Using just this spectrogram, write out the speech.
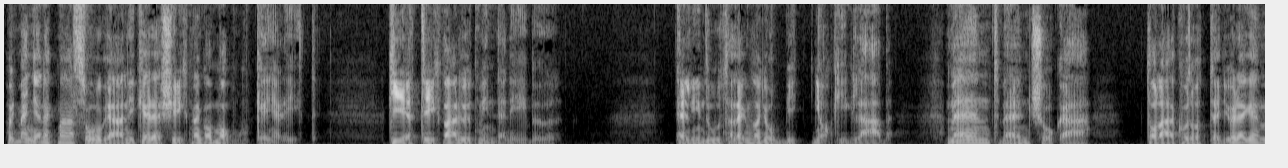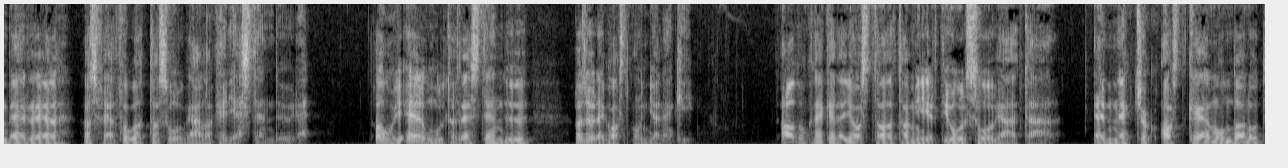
hogy menjenek már szolgálni, keressék meg a maguk kenyerét. Kiették már őt mindenéből. Elindult a legnagyobbik nyakigláb. Ment, ment soká. Találkozott egy öregemberrel, az felfogadta szolgálnak egy esztendőre. Ahogy elmúlt az esztendő, az öreg azt mondja neki. Adok neked egy asztalt, amiért jól szolgáltál. Ennek csak azt kell mondanod,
